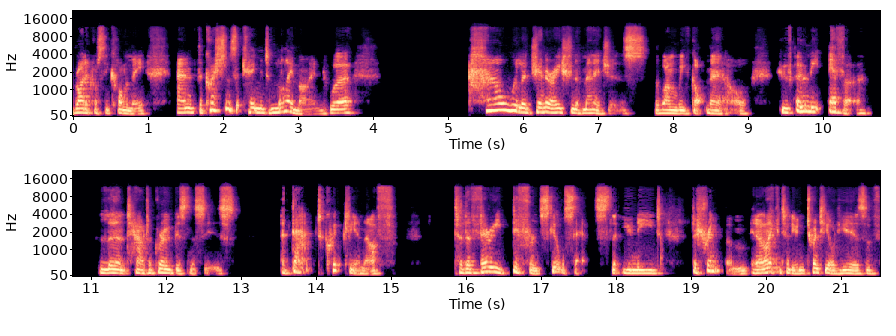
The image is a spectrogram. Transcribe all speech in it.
right across the economy, and the questions that came into my mind were. How will a generation of managers, the one we've got now, who've only ever learnt how to grow businesses, adapt quickly enough to the very different skill sets that you need to shrink them. You know, and I can tell you in 20 odd years of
